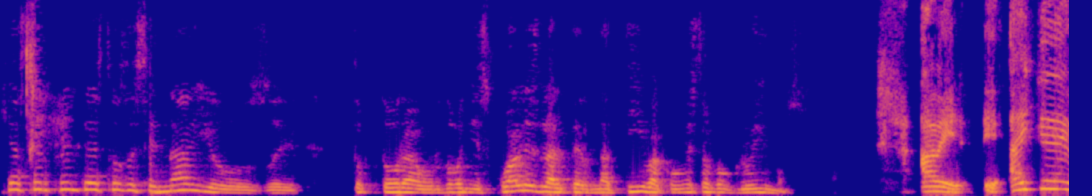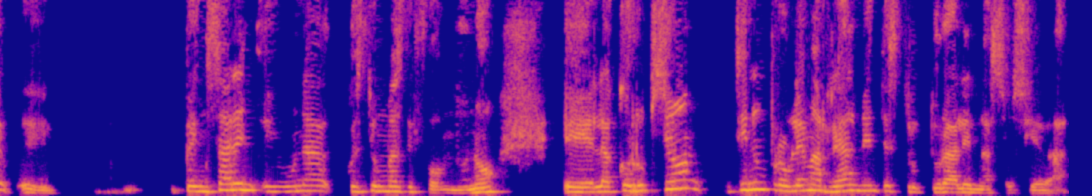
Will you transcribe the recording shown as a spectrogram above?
¿Qué hacer frente a estos escenarios, eh, doctora Ordóñez? ¿Cuál es la alternativa? Con esto concluimos. A ver, eh, hay que eh, pensar en, en, una cuestión más de fondo, ¿no? La corrupción tiene un problema realmente estructural en la sociedad.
